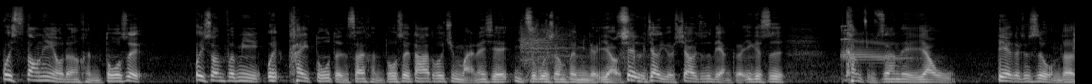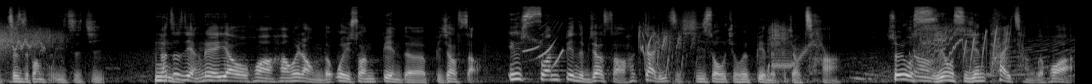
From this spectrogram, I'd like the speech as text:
胃食道逆流的人很多，所以。胃酸分泌胃太多的人塞很多，所以大家都会去买那些抑制胃酸分泌的药。现在比较有效就是两个，一个是抗组织胺类的药物，第二个就是我们的质子帮补抑制剂。那这两类药的话，它会让我们的胃酸变得比较少，因为酸变得比较少，它钙离子吸收就会变得比较差。所以如果使用时间太长的话，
